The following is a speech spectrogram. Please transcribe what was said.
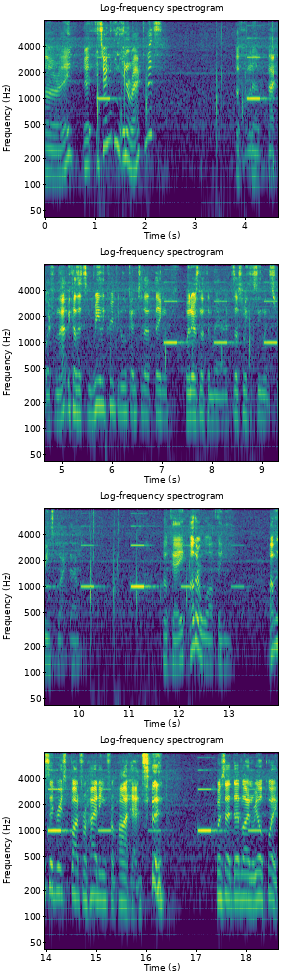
Alright. Uh, is there anything to interact with? Okay, I'm gonna back away from that because it's really creepy to look into that thing when there's nothing there. It just makes it seem like the screen's blacked out. Okay, other wall thingy. Obviously a great spot for hiding from hotheads. Push that deadline real quick.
